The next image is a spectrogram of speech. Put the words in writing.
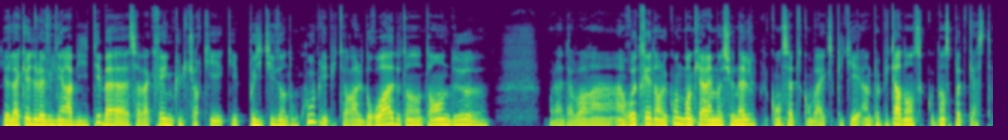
il y a de l'accueil de la vulnérabilité, bah, ça va créer une culture qui est, positive dans ton couple, et puis tu auras le droit de temps en temps de... Euh, voilà, d'avoir un, retrait dans le compte bancaire émotionnel, concept qu'on va expliquer un peu plus tard dans ce, podcast.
